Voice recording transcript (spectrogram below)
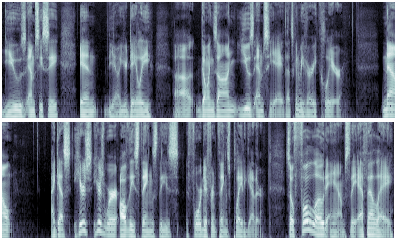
use MCC in you know your daily uh, goings on. Use MCA. That's going to be very clear. Now, I guess here's here's where all these things, these four different things play together. So full load amps, the FLA,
